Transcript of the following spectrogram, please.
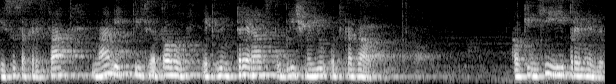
Ісуса Христа навіть після того, як Він три рази публічно їй отказав, а в кінці її принизив.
